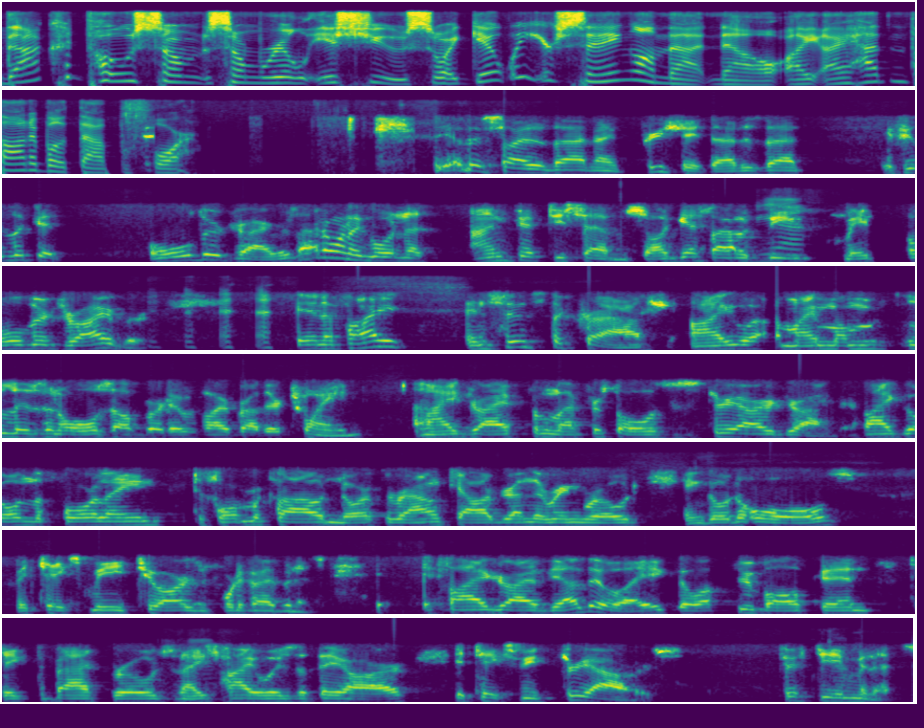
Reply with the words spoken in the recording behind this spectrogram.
that could pose some some real issues. So i get what you're saying on that now. I, I hadn't thought about that before. The other side of that and i appreciate that is that if you look at older drivers. I don't want to go into. I'm 57, so I guess I would be yeah. maybe older driver. and if I and since the crash, I my mom lives in Olds, Alberta, with my brother Twain, and I drive from Lethbridge to Olds. It's a three-hour drive. If I go in the four lane to Fort Macleod, north around Calgary on the Ring Road, and go to Olds, it takes me two hours and 45 minutes. If I drive the other way, go up through Vulcan, take the back roads, nice highways that they are, it takes me three hours, 15 minutes.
